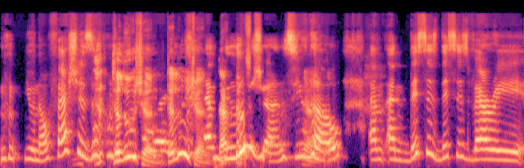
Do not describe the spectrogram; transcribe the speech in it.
you know fascism delusion delusion and that, delusions you yeah. know and and this is this is very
